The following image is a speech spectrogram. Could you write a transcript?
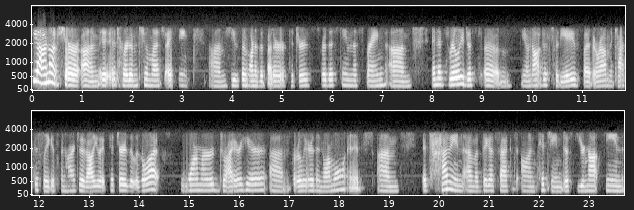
Yeah, I'm not sure. Um, it, it hurt him too much. I think um, he's been one of the better pitchers for this team this spring. Um, and it's really just, um, you know, not just for the A's, but around the Cactus League, it's been hard to evaluate pitchers. It was a lot warmer, drier here um, earlier than normal, and it's um, it's having um, a big effect on pitching. Just you're not seeing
